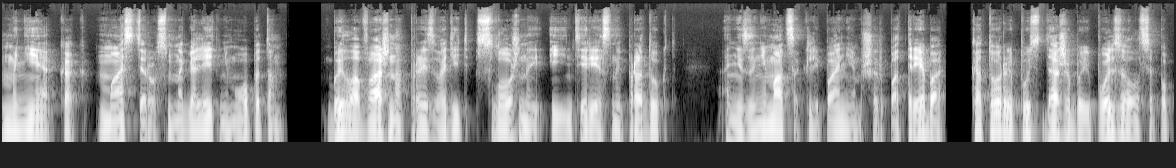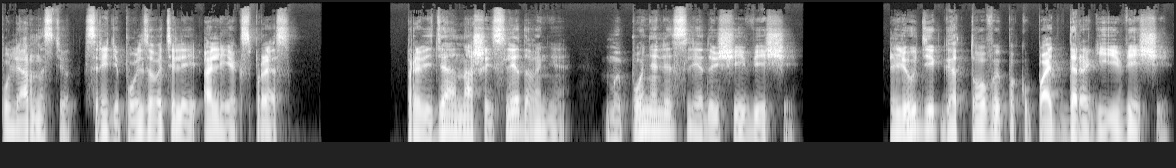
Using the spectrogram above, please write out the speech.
Мне, как мастеру с многолетним опытом, было важно производить сложный и интересный продукт, а не заниматься клепанием ширпотреба, который пусть даже бы и пользовался популярностью среди пользователей AliExpress. Проведя наше исследование, мы поняли следующие вещи. Люди готовы покупать дорогие вещи,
